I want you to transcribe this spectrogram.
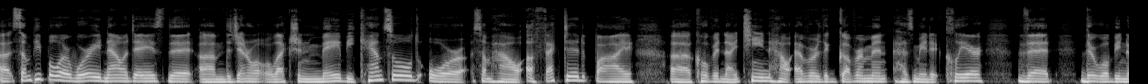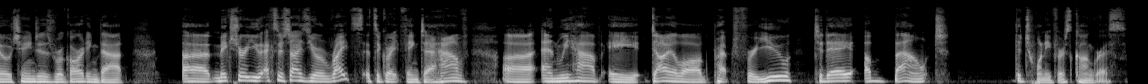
Uh, some people are worried nowadays that, um, the general election may be canceled or somehow affected by, uh, COVID-19. However, the government has made it clear that there will be no changes regarding that. Uh, make sure you exercise your rights. It's a great thing to have. Uh, and we have a dialogue prepped for you today about the 21st Congress.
